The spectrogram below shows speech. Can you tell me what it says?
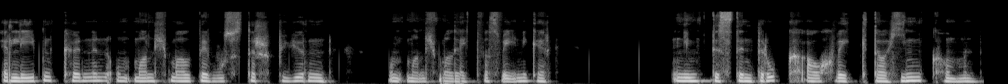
erleben können und manchmal bewusster spüren und manchmal etwas weniger, nimmt es den Druck auch weg, dahin kommen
